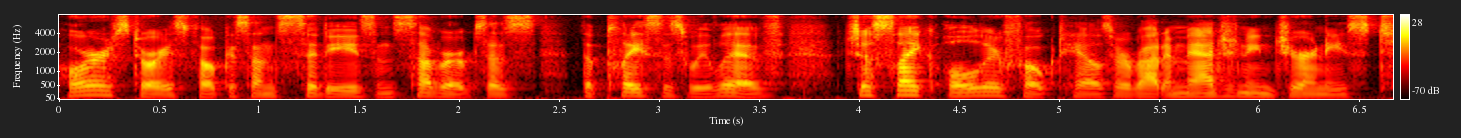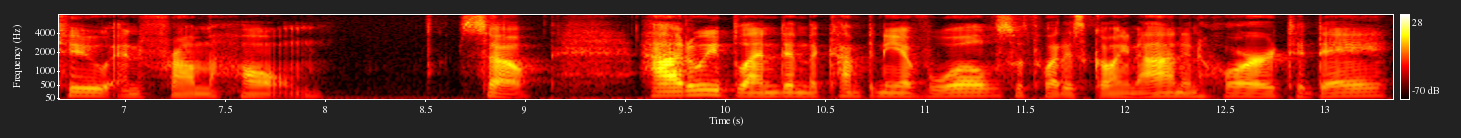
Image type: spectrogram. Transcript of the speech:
Horror stories focus on cities and suburbs as the places we live, just like older folk tales are about imagining journeys to and from home. So, how do we blend in the company of wolves with what is going on in horror today?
